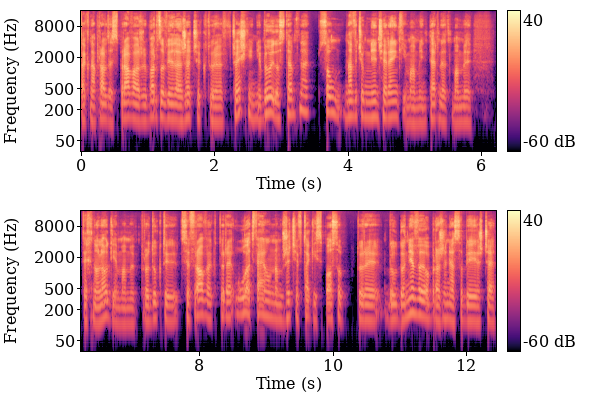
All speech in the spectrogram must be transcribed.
tak naprawdę sprawa, że bardzo wiele rzeczy, które wcześniej nie były dostępne, są na wyciągnięcie ręki. Mamy internet, mamy technologię, mamy produkty cyfrowe, które ułatwiają nam życie w taki sposób, który był do niewyobrażenia sobie jeszcze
